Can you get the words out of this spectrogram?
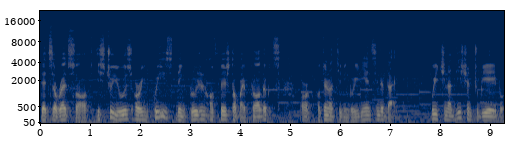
that's a red salt is to use or increase the inclusion of vegetable byproducts or alternative ingredients in the diet which in addition to be able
